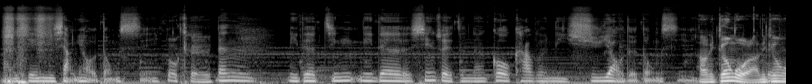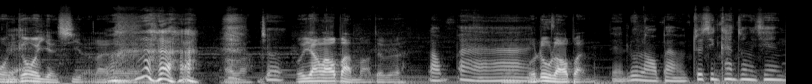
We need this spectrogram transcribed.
买一些你想要的东西。OK，但是你的金、你的薪水只能够 cover 你需要的东西。好，你跟我了，你跟我，对对，你跟我演戏了，来来来，好了，就我杨老板嘛，对不对？老板，嗯，我陆老板，对，陆老板，我最近看中一件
